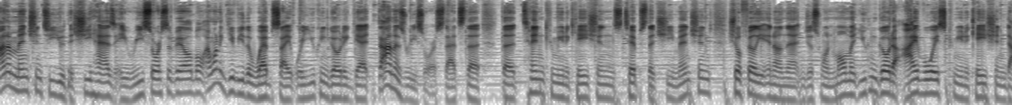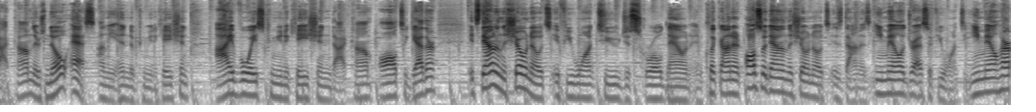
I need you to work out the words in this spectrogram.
Donna mentioned to you that she has a resource available. I want to give you the website where you can go to get Donna's resource. That's the the 10 communications tips that she mentioned. She'll fill you in on that in just one moment. You can go to ivoicecommunication.com. There's no S on the end of communication. ivoicecommunication.com all together. It's down in the show notes if you want to just scroll down and click on it. Also, down in the show notes is Donna's email address if you want to email her.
